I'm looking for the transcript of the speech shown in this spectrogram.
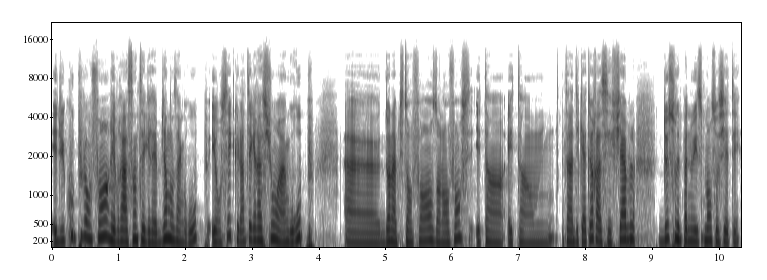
Et du coup, plus l'enfant arrivera à s'intégrer bien dans un groupe. Et on sait que l'intégration à un groupe, euh, dans la petite enfance, dans l'enfance, est un, est, un, est un indicateur assez fiable de son épanouissement en société.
